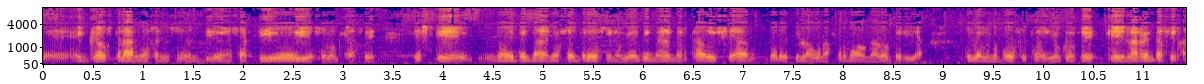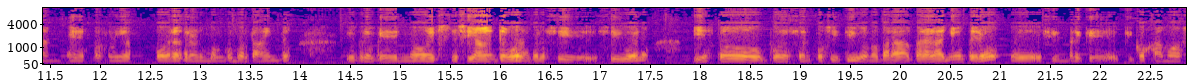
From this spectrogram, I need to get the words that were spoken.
enclaustrarnos en ese sentido, en ese activo, y eso lo que hace es que no dependa de nosotros, sino que dependa del mercado y sea, por decirlo de alguna forma, una lotería. Eso es lo que no puede suceder. Yo creo que, que la renta fija en Estados Unidos podrá tener un buen comportamiento. Yo creo que no excesivamente bueno, pero sí, sí bueno. Y esto puede ser positivo ¿no? para, para el año, pero eh, siempre que, cojamos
